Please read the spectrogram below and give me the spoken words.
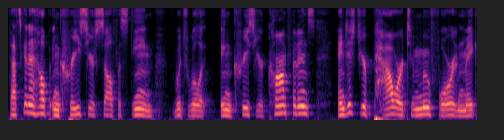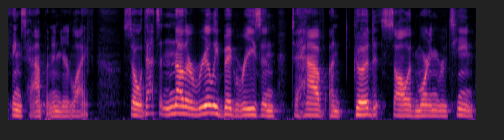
that's going to help increase your self esteem, which will increase your confidence and just your power to move forward and make things happen in your life. So, that's another really big reason to have a good, solid morning routine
